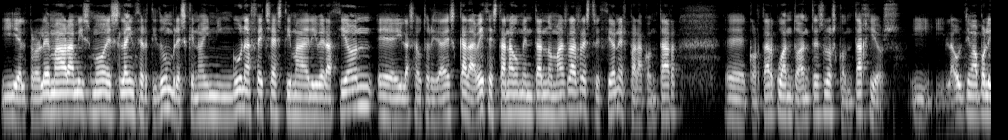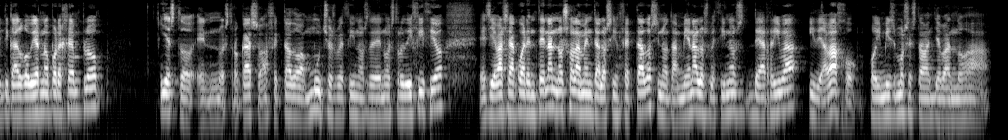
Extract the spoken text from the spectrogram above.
Y el problema ahora mismo es la incertidumbre, es que no hay ninguna fecha estimada de liberación eh, y las autoridades cada vez están aumentando más las restricciones para contar, eh, cortar cuanto antes los contagios. y la última política del gobierno, por ejemplo, y esto en nuestro caso ha afectado a muchos vecinos de nuestro edificio, es llevarse a cuarentena no solamente a los infectados, sino también a los vecinos de arriba y de abajo. Hoy mismo se estaban llevando a,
